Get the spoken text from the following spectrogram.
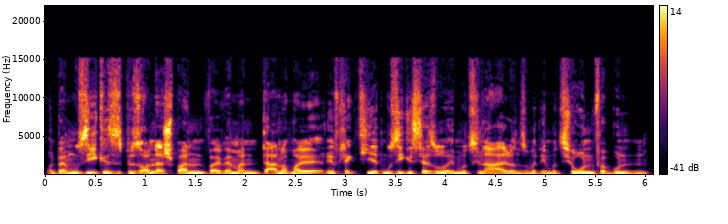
Und bei Musik ist es besonders spannend, weil wenn man da nochmal reflektiert, Musik ist ja so emotional und so mit Emotionen verbunden.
